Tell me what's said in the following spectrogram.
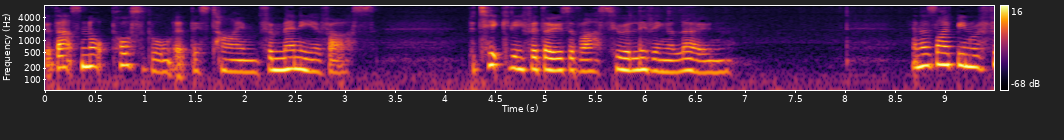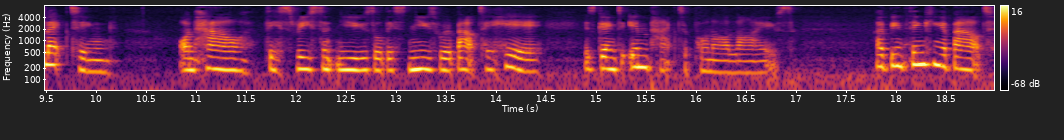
But that's not possible at this time for many of us, particularly for those of us who are living alone. And as I've been reflecting on how this recent news or this news we're about to hear is going to impact upon our lives. I've been thinking about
